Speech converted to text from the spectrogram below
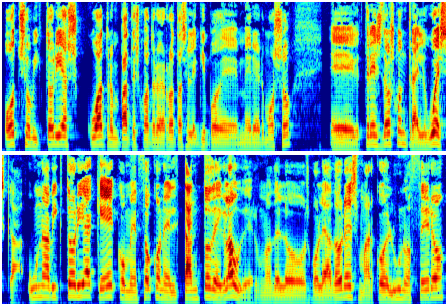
8 victorias, 4 empates, 4 derrotas el equipo de Mere Hermoso. 3-2 eh, contra el Huesca. Una victoria que comenzó con el tanto de Glauder, uno de los goleadores, marcó el 1-0,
